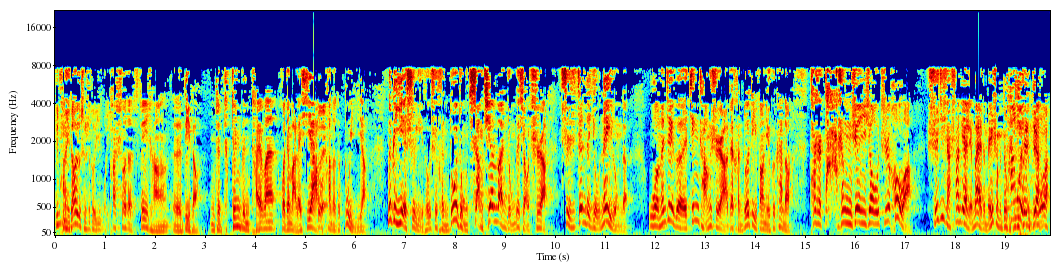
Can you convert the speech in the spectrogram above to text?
你每到一个城市都一模一样。他说的非常呃地道，你这真跟台湾或者马来西亚我看到的不一样。那个夜市里头是很多种上千万种的小吃啊，是真的有内容的。我们这个经常是啊，在很多地方你会看到，它是大声喧嚣之后啊，实际上商店里卖的没什么东西，你知道吗？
